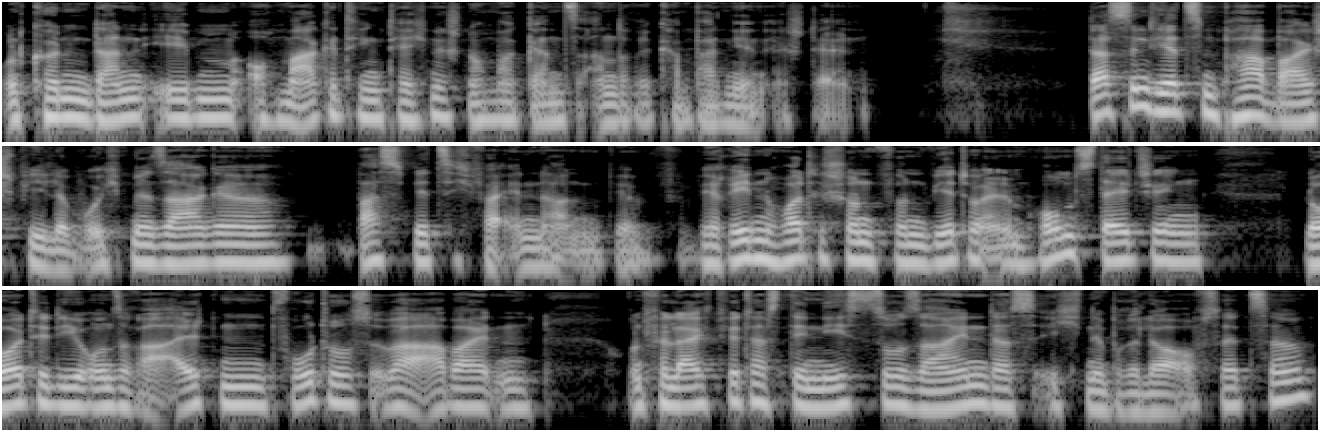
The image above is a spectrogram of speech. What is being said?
und können dann eben auch marketingtechnisch nochmal ganz andere Kampagnen erstellen. Das sind jetzt ein paar Beispiele, wo ich mir sage, was wird sich verändern? Wir, wir reden heute schon von virtuellem Homestaging, Leute, die unsere alten Fotos überarbeiten. Und vielleicht wird das demnächst so sein, dass ich eine Brille aufsetze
